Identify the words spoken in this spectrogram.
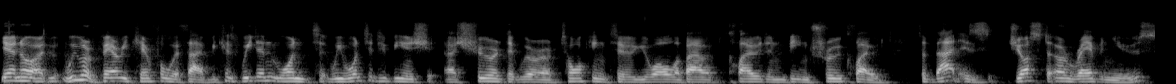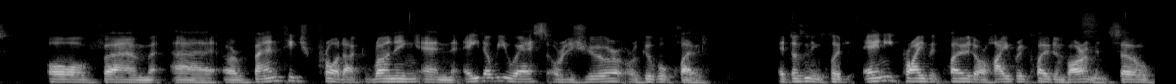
Yeah, no, we were very careful with that because we didn't want to, we wanted to be assured that we were talking to you all about cloud and being true cloud. So that is just our revenues of um, uh, our Vantage product running in AWS or Azure or Google Cloud. It doesn't include any private cloud or hybrid cloud environment. So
